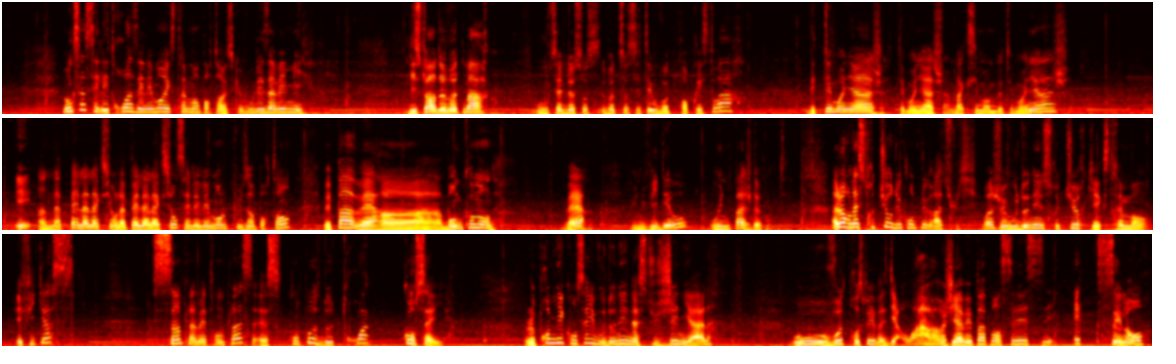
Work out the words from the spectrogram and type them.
Donc ça, c'est les trois éléments extrêmement importants. Est-ce que vous les avez mis? L'histoire de votre marque ou celle de votre société ou votre propre histoire? Des témoignages, témoignages, un maximum de témoignages, et un appel à l'action. L'appel à l'action, c'est l'élément le plus important, mais pas vers un, bon de commande, vers une vidéo ou une page de vente. Alors la structure du contenu gratuit. Moi, je vais vous donner une structure qui est extrêmement efficace, simple à mettre en place. Elle se compose de trois conseils. Le premier conseil, vous donner une astuce géniale où votre prospect va se dire Waouh, j'y avais pas pensé, c'est excellent,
